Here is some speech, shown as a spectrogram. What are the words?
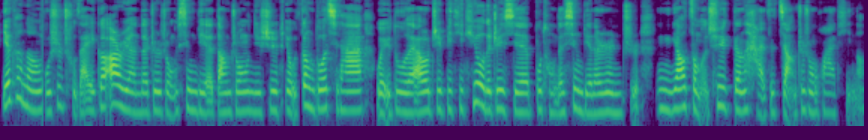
也可能不是处在一个二元的这种性别当中，你是有更多其他维度的 LGBTQ 的。这些不同的性别的认知，你要怎么去跟孩子讲这种话题呢？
